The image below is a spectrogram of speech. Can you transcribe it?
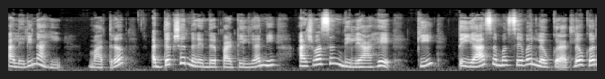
आलेली नाही. मात्र अध्यक्ष नरेंद्र पाटील यांनी आश्वासन दिले आहे की ते या समस्येवर लवकरात लवकर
